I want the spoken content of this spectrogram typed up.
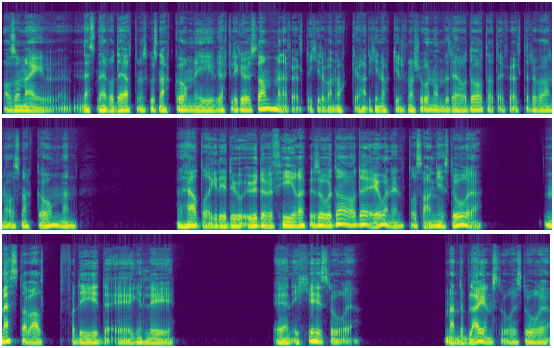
og som jeg nesten har vurdert om jeg skulle snakke om i Virkelig grusomt, men jeg følte ikke det var nok, jeg hadde ikke nok informasjon om det der og da til at jeg følte det var noe å snakke om, men men her drar de det jo utover fire episoder, og det er jo en interessant historie. Mest av alt fordi det egentlig er en ikke-historie, men det ble en stor historie.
